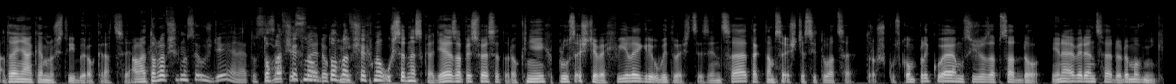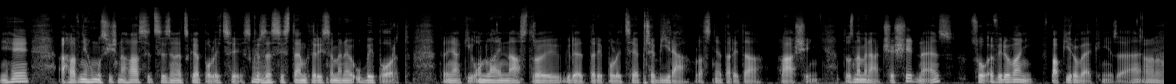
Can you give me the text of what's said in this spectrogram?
A to je nějaké množství byrokracie. Ale tohle všechno se už děje, ne? To se tohle všechno, tohle všechno už se dneska děje, zapisuje se to do knih, plus ještě ve chvíli, kdy ubytuješ cizince, tak tam se ještě situace trošku zkomplikuje, musíš ho zapsat do jiné evidence, do domovní knihy a hlavně ho musíš nahlásit cizinecké policii skrze hmm. systém, který se jmenuje Ubiport. To je nějaký online nástroj, kde tedy policie přebírá vlastně tady ta hlášení. To znamená, Češi dnes jsou evidovaní v papírové knize ano.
